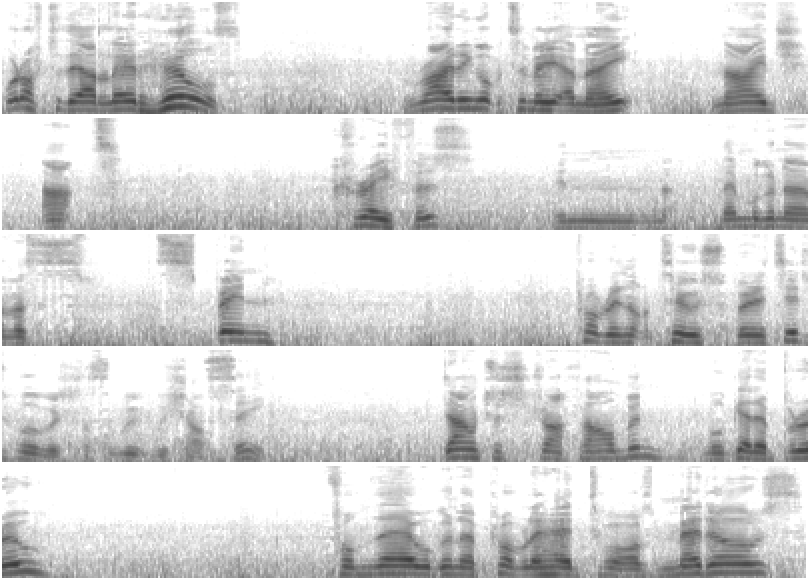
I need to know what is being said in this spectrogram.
We're off to the Adelaide Hills, riding up to meet a mate, Nige at Crafers. Then we're going to have a spin, probably not too spirited, well we shall, we, we shall see. Down to Strathalbyn, we'll get a brew. From there we're going to probably head towards Meadows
